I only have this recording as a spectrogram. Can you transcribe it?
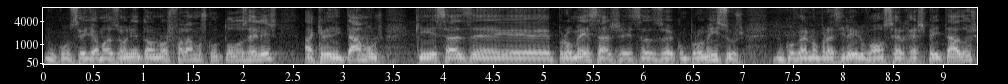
no Conselho Amazônia, então nós falamos com todos eles, acreditamos que essas eh, promessas, esses eh, compromissos do governo brasileiro vão ser respeitados,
